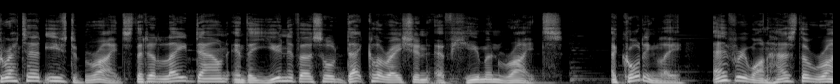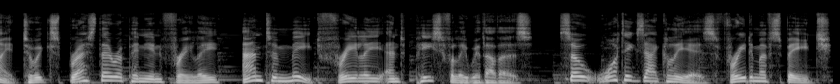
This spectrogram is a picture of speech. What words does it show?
Greta used rights that are laid down in the Universal Declaration of Human Rights. Accordingly, everyone has the right to express their opinion freely and to meet freely and peacefully with others. So what exactly is freedom of speech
